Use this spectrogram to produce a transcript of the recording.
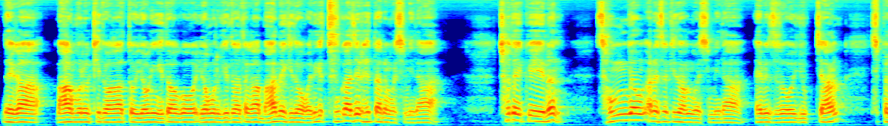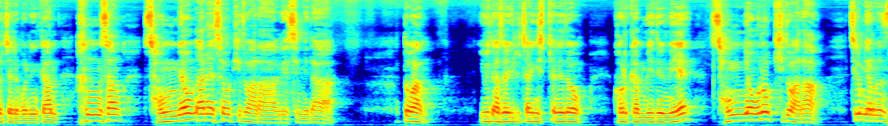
내가 마음으로 기도하고 또 영이 기도하고 영으로 기도하다가 마음에 기도하고 이렇게 두 가지를 했다는 것입니다. 초대교회는 성령 안에서 기도한 것입니다. 에베소서 6장 18절에 보니까 항상 성령 안에서 기도하라 그랬습니다. 또한 유다서 1장 20절에도 거룩한 믿음 위에 성령으로 기도하라. 지금 여러분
